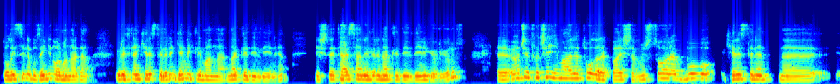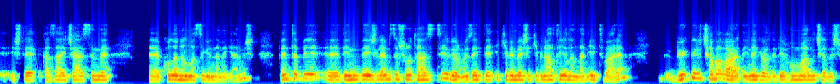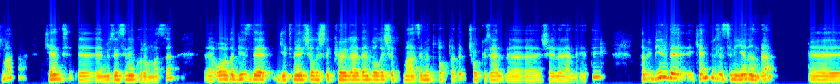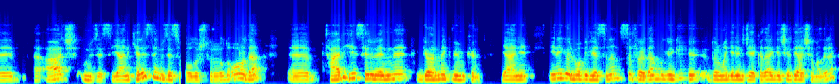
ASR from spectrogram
Dolayısıyla bu zengin ormanlardan üretilen kerestelerin Gemlik Limanı'na nakledildiğini, işte tersaneleri nakledildiğini görüyoruz. E, önce fıçı imalatı olarak başlamış. Sonra bu kerestenin e, işte kaza içerisinde e, kullanılması gündeme gelmiş. Ben tabii e, dinleyicilerimize şunu tavsiye ediyorum. Özellikle 2005-2006 yılından itibaren büyük bir çaba vardı İnegöl'de bir hummalı çalışma. Kent e, Müzesi'nin kurulması. E, orada biz de gitmeye çalıştık. Köylerden dolaşıp malzeme topladık. Çok güzel şeyler elde ettik. Tabii bir de Kent Müzesi'nin yanında ağaç müzesi yani kereste müzesi oluşturuldu. Orada tarihi serüvenini görmek mümkün. Yani İnegöl mobilyasının sıfırdan bugünkü duruma gelinceye kadar geçirdiği aşamaları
